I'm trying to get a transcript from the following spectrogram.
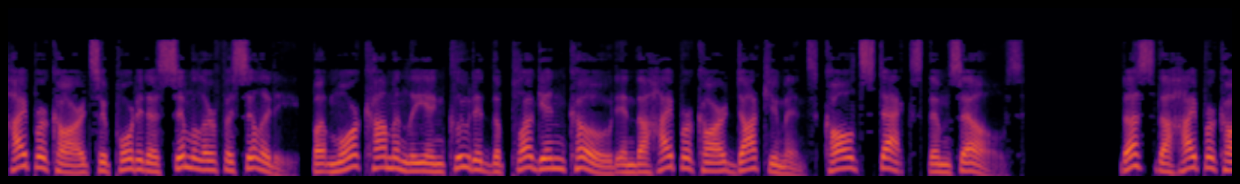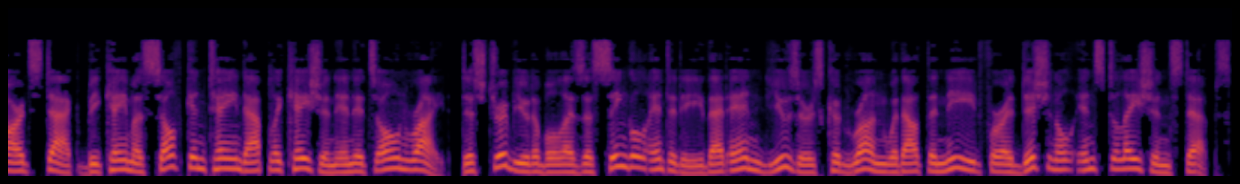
HyperCard supported a similar facility, but more commonly included the plug-in code in the HyperCard documents called stacks themselves. Thus the HyperCard stack became a self-contained application in its own right, distributable as a single entity that end users could run without the need for additional installation steps.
